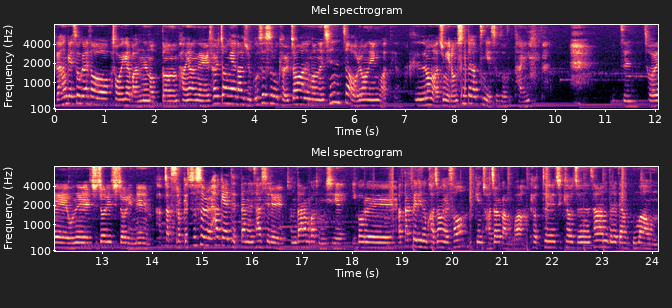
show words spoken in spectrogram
그 한계 속에서 저에게 맞는 어떤 방향을 설정해가지고 스스로 결정하는 거는 진짜 어려운 일인 것 같아요. 그런 와중에 이런 순대 같은 게 있어서 다행입니다. 아무튼 저의 오늘 주저리 주저리는 갑작스럽게 수술을 하게 됐다는 사실을 전달함과 동시에 이거를 맞닥뜨리는 과정에서 느낀 좌절감과 곁을 지켜준 사람들에 대한 고마움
